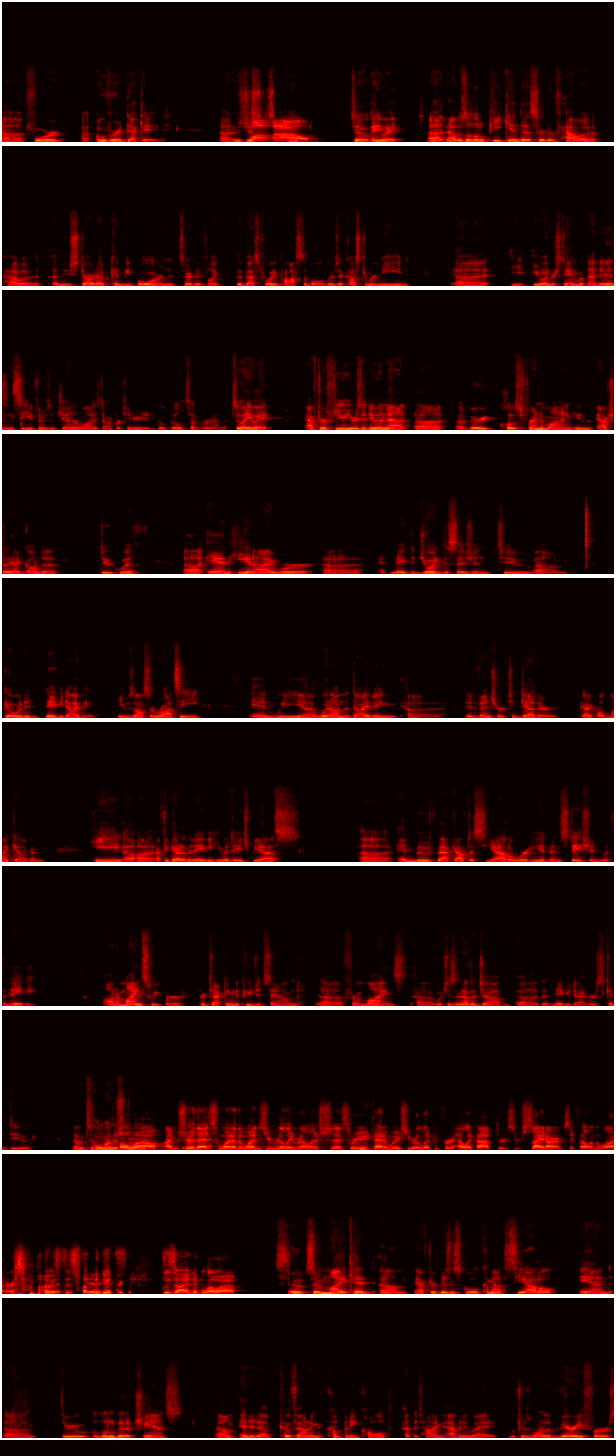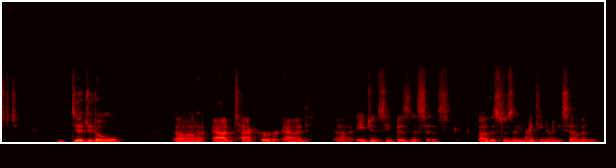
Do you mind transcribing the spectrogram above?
uh, for uh, over a decade. Uh, it was just wow. So anyway, uh, that was a little peek into sort of how a how a, a new startup can be born. It's sort of like the best way possible. There's a customer need. Uh, you, you understand what that is and see if there's a generalized opportunity to go build something around it. So anyway, after a few years of doing that, uh, a very close friend of mine who actually had gone to Duke with, uh, and he and I were uh, made the joint decision to um, go into Navy diving. He was also ROTC, and we uh, went on the diving uh, adventure together. A guy called Mike Galgon. He uh, after he got out of the Navy, he went to HBS and moved back out to Seattle, where he had been stationed with the Navy on a minesweeper, protecting the Puget Sound uh, from mines, uh, which is another job uh, that Navy divers can do. Now, it's a whole other oh, story. Oh wow! I'm sure that's one of the ones you really relish. That's where you kind of wish you were looking for helicopters or sidearms that fell in the water, as opposed to something yeah, exactly. that's designed to blow up so so Mike had um, after business school come out to Seattle and uh, through a little bit of chance um, ended up co-founding a company called at the time Avenue A, which was one of the very first digital uh, ad tech or ad uh, agency businesses. Uh, this was in 1997.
